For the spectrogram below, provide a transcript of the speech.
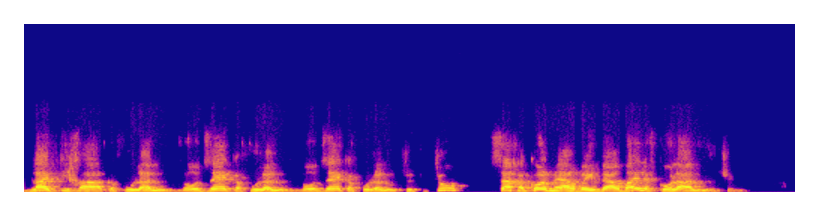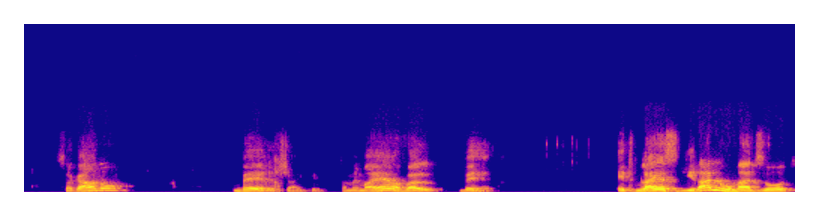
מלאי פתיחה כפול עלות, ועוד זה כפול עלות, ועוד זה כפול עלות, צ'ו צ'ו צ'ו, סך הכל 144 אלף כל העלויות שלי. סגרנו? בערך שייקל. אתה ממהר אבל בערך. את מלאי הסגירה לעומת זאת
